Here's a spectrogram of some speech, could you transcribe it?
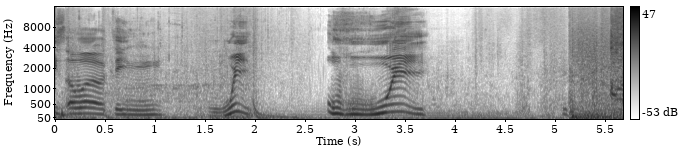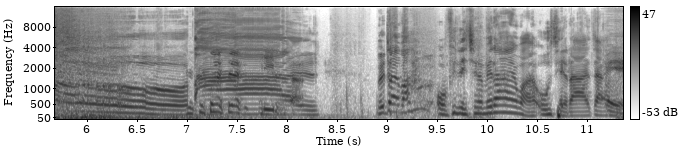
is over จริงอุ้ยโอ้โหยโอ้ตายไม่ได้ปะโอ้ฟินิชเชอร์ไม่ได้ว่ะโอ้เสียดายจังเอ้ย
